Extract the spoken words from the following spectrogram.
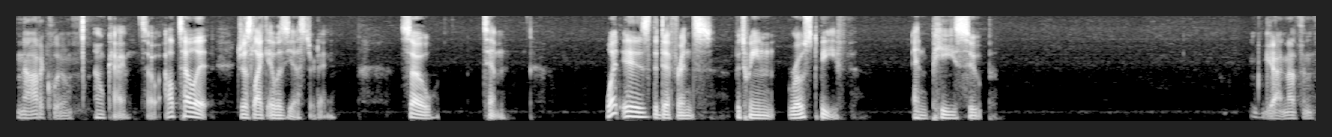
Not a clue. Okay. So I'll tell it just like it was yesterday. So, Tim, what is the difference between roast beef and pea soup? Got nothing.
